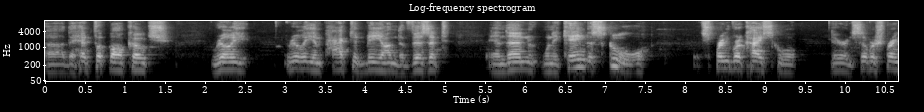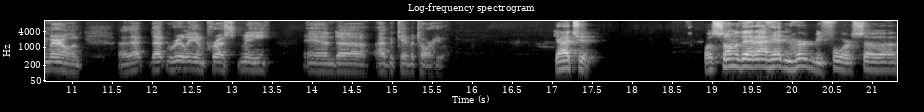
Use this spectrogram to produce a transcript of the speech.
uh, the head football coach, really, really impacted me on the visit. And then when he came to school, Springbrook High School, there in Silver Spring, Maryland, uh, that that really impressed me, and uh, I became a Tar Heel. Gotcha. Well, some of that I hadn't heard before, so uh,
